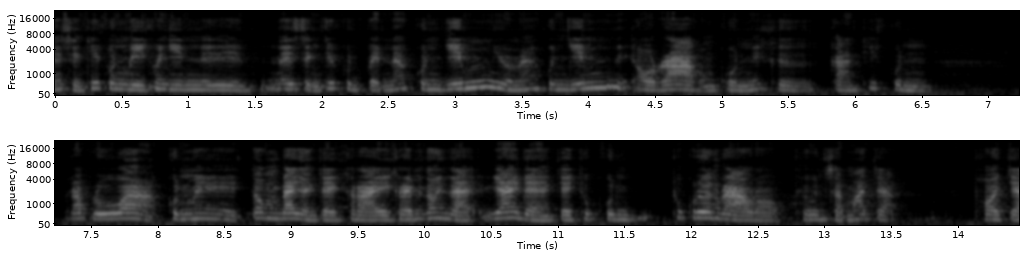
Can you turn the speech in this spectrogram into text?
ในสิ่งที่คุณมีคุณยินดีในสิ่งที่คุณเป็นนะ คุณยิ้มอยู่ไหมคุณยิ้มออร่าของคุณนี่คือการที่คุณรับรู้ว่าคุณไม่ต้องได้อย่างใจใคร ใครไม่ต้องย่ายแดงใจทุกคุณทุกเรื่องราวหรอกคุณสามารถจะพอใจ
